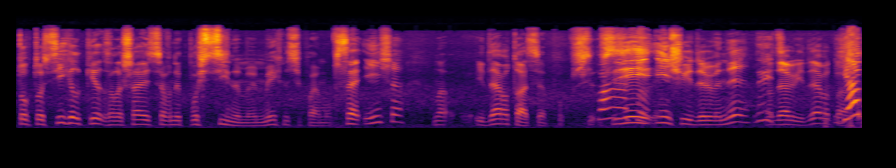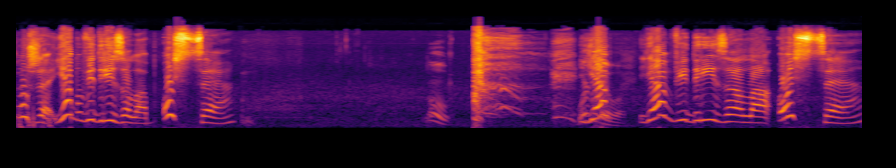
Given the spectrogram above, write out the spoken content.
Тобто ці гілки залишаються вони постійними, ми їх не чіпаємо. Все інше йде ротація. Всієї інші деревини на дереві йде ротація. Я б уже, я б відрізала б ось це. Ну, Я, можливо. б- я б відрізала ось це.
